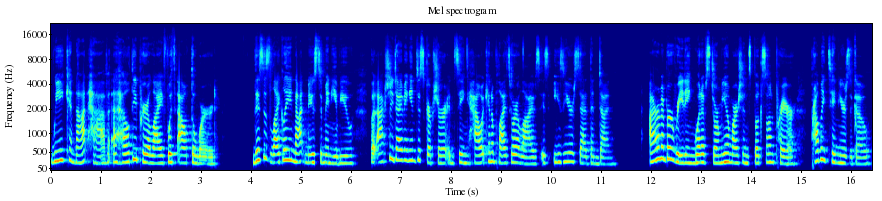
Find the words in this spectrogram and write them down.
We cannot have a healthy prayer life without the word. This is likely not news to many of you, but actually diving into scripture and seeing how it can apply to our lives is easier said than done. I remember reading one of Stormie Omartian's books on prayer probably 10 years ago,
